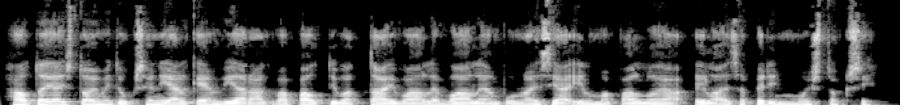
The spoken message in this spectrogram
Hautajaistoimituksen jälkeen vieraat vapauttivat taivaalle vaaleanpunaisia ilmapalloja Elisabedin muistoksi.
